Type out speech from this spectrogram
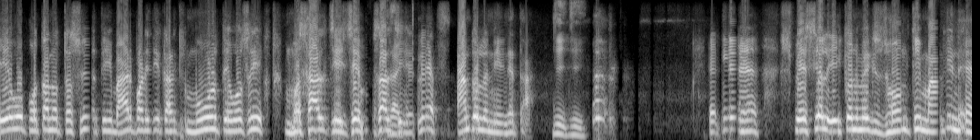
એવો પોતાનો તસવીર હતી બહાર પાડી હતી કારણ કે મૂળ તેઓ શ્રી મસાલચી છે મસાલચી Right. એટલે આંદોલનની નેતા. જી જી. એટલે સ્પેશિયલ ઇકોનોમિક ઝોનથી માંડીને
